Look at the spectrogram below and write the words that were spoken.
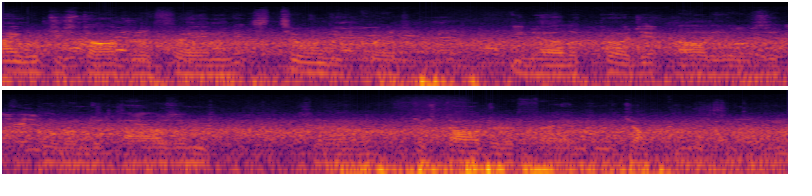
I, would just order a frame. It's 200 quid. You know, the project value is a couple of hundred thousand. So just order a frame and the job can be complete.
